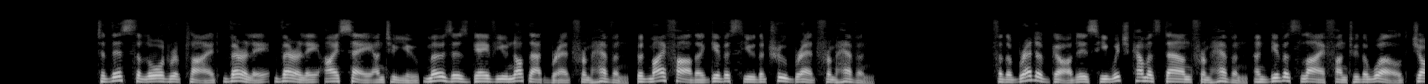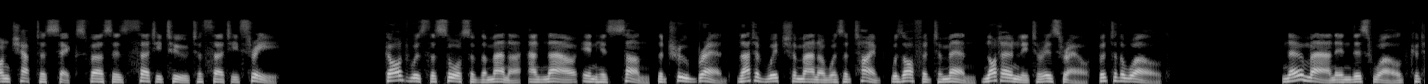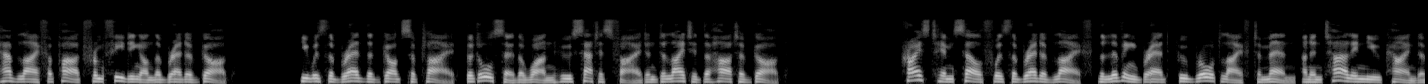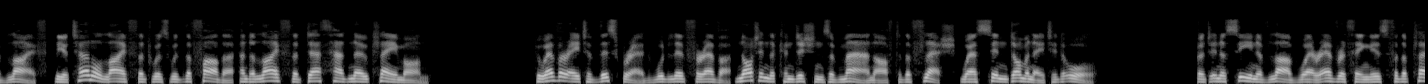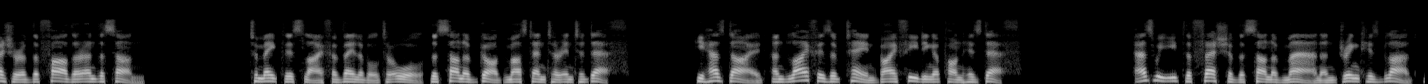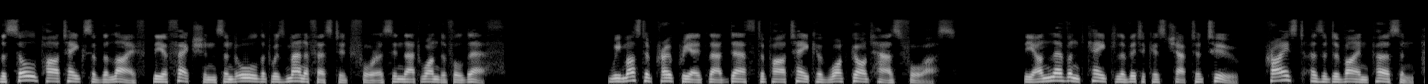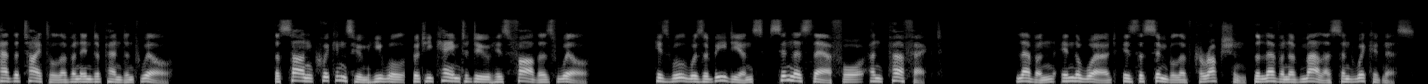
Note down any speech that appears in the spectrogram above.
To this the Lord replied, Verily, verily, I say unto you, Moses gave you not that bread from heaven, but my Father giveth you the true bread from heaven. For the bread of God is he which cometh down from heaven, and giveth life unto the world. John chapter 6 verses 32 to 33. God was the source of the manna, and now, in his Son, the true bread, that of which the manna was a type, was offered to men, not only to Israel, but to the world. No man in this world could have life apart from feeding on the bread of God. He was the bread that God supplied, but also the one who satisfied and delighted the heart of God. Christ himself was the bread of life, the living bread, who brought life to men, an entirely new kind of life, the eternal life that was with the Father, and a life that death had no claim on. Whoever ate of this bread would live forever, not in the conditions of man after the flesh, where sin dominated all, but in a scene of love where everything is for the pleasure of the Father and the Son. To make this life available to all, the Son of God must enter into death. He has died, and life is obtained by feeding upon his death. As we eat the flesh of the Son of Man and drink his blood, the soul partakes of the life, the affections, and all that was manifested for us in that wonderful death. We must appropriate that death to partake of what God has for us. The unleavened cake Leviticus chapter 2. Christ, as a divine person, had the title of an independent will. The Son quickens whom he will, but he came to do his Father's will. His will was obedience, sinless therefore, and perfect. Leaven, in the word, is the symbol of corruption, the leaven of malice and wickedness.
